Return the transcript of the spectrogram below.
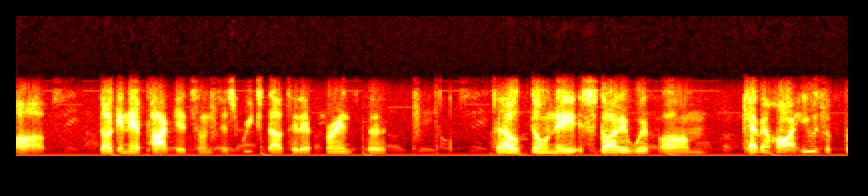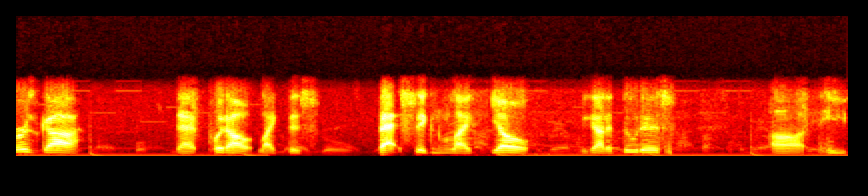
uh dug in their pockets and just reached out to their friends to to help donate. It started with um Kevin Hart. He was the first guy that put out like this bat signal like, yo, we gotta do this. Uh he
